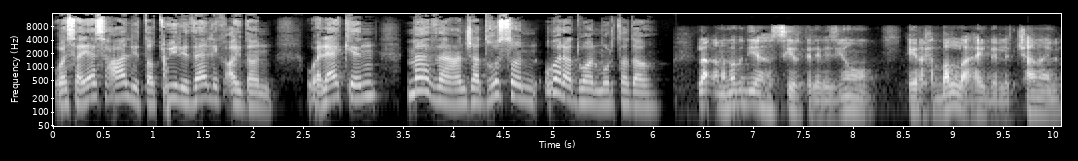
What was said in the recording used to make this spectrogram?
وسيسعى لتطوير ذلك أيضا. ولكن ماذا عن جاد غصن ورضوان مرتضى؟ لا أنا ما بدي إياها تصير تلفزيون. هي رح تضلها هيدي ال channel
